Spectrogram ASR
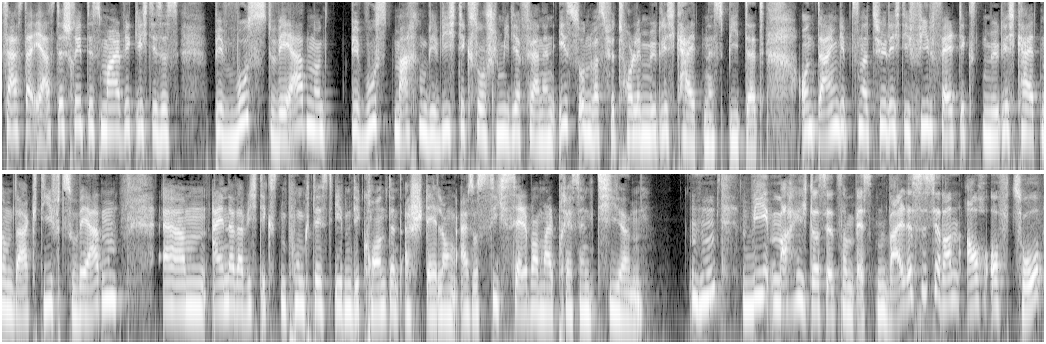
Das heißt, der erste Schritt ist mal wirklich dieses Bewusstwerden und bewusst machen, wie wichtig Social Media für einen ist und was für tolle Möglichkeiten es bietet. Und dann gibt's natürlich die vielfältigsten Möglichkeiten, um da aktiv zu werden. Ähm, einer der wichtigsten Punkte ist eben die Content-Erstellung, also sich selber mal präsentieren. Mhm. Wie mache ich das jetzt am besten? Weil es ist ja dann auch oft so,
